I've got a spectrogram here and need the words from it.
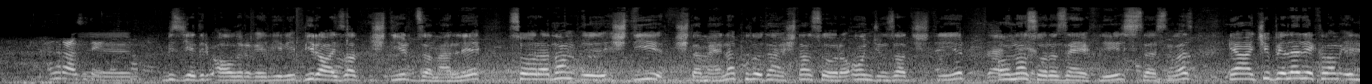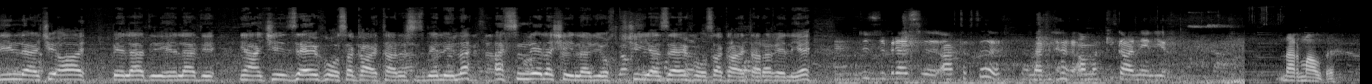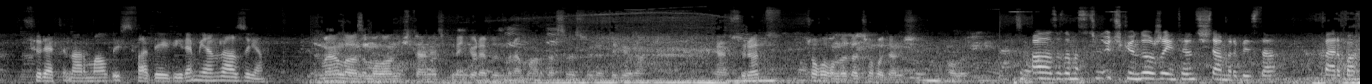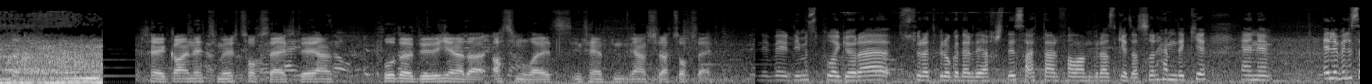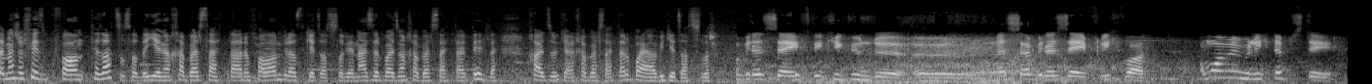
Razı e, deyiləm. biz gedirik alırıq eləyirik. 1 ay zad işləyir düzəməlli. Sonradan e, işləyir işləməyinə, pul ödənişdən sonra 10 gün zad işləyir. Ondan sonra zəifləyir istəsəniz. Yəni ki, belə reklam eləyirlər ki, ay belədir, elədir. Yəni ki, zəif olsa qaytarırsınız belə elə. Əslində elə şeylər yoxdur ki, ya zəif olsa qaytaraq eləyək. Düzdür, biraz artıqdır, ola bilər, amma ki, qarn eləyir. normaldır. Sürəti normaldır, istifadə edirəm, yəni razıyam. Mənə lazım olan işlərin heç birini görə bilmirəm hardasa sürətə görə. Yəni sürət çox olanda da çox ödəniş olur. Hal-hazırda məsəl üçün 3 gündür oje internet işləmir bizdə. Bərbaddır. Xeyr, qaynı etmir, çox zəifdir. Yəni pulu da ödəyirik, yenə də açmırlar heç. İnternetin yəni sürəti çox zəifdir. Yəni verdiyimiz pula görə sürət bir o qədər də yaxşıdır. Saytlar falan biraz gec açılır. Həm də ki, yəni elə bilirsə məncə Facebook falan tez açılsa da yenə xəbər saytları falan biraz gec açılır. Yəni Azərbaycan xəbər saytları deyil də xarici ölkənin xəbər saytları bayağı bir gec açılır. Biraz zəifdir. 2 gündür ə, nəsə biraz zəiflik var. Amma ümumilikdə pis deyil.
